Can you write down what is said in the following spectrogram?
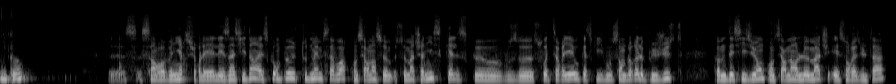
Nico? Euh, sans revenir sur les, incidents, est-ce qu'on peut tout de même savoir concernant ce, match à Nice, qu'est-ce que vous euh, souhaiteriez ou qu'est-ce qui vous semblerait le plus juste comme décision concernant le match et son résultat?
